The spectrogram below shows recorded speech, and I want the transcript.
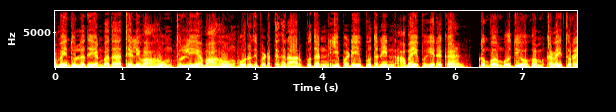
அமைந்துள்ளது என்பதை தெளிவாகவும் துல்லியமாகவும் உறுதிப்படுத்துகிறார் புதன். இப்படி புதனின் அமைப்பு இருக்க குடும்பம் உத்தியோகம் கலைத்துறை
